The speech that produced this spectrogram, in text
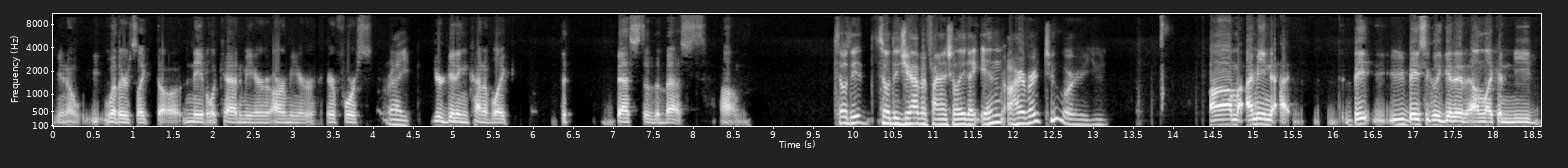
you know whether it's like the naval academy or army or air force. Right. you're getting kind of like the best of the best um So did so did you have a financial aid like in Harvard too, or you? Um, I mean, I- ba- you basically get it on like a need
